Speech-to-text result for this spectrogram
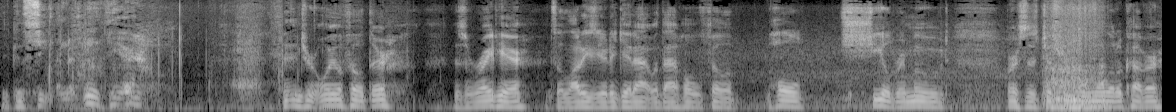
you can see underneath here, and your oil filter is right here. It's a lot easier to get at with that whole fill whole shield removed versus just removing the little cover.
